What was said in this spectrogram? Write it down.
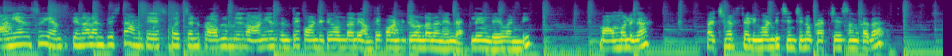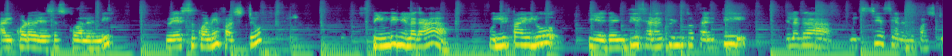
ఆనియన్స్ ఎంత తినాలనిపిస్తే అంత వేసుకోవచ్చండి. ప్రాబ్లం లేదు. ఆనియన్స్ అంతే క్వాంటిటీ ఉండాలి అంతే క్వాంటిటీ ఉండాలి అని లెక్కలేం లేవండి. మామూలుగా పచ్చిమిరపకాయలు ఇవ్వండి. చిన్న చిన్న కట్ చేసాం కదా అవి కూడా వేసేసుకోవాలండి. వేసుకొని ఫస్ట్ పిండిని ఇలాగా ఉల్లిపాయలు ఏదేంటి శనగపిండితో కలిపి ఇలాగా మిక్స్ చేసేయాలండి ఫస్ట్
